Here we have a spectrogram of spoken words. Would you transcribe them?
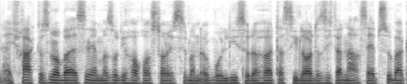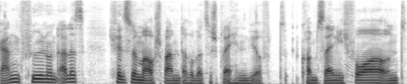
Ja, ich frage das nur, weil es sind ja immer so die Horrorstories, die man irgendwo liest oder hört, dass die Leute sich danach selbst übergangen fühlen und alles. Ich finde es immer auch spannend, darüber zu sprechen, wie oft kommt es eigentlich vor und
